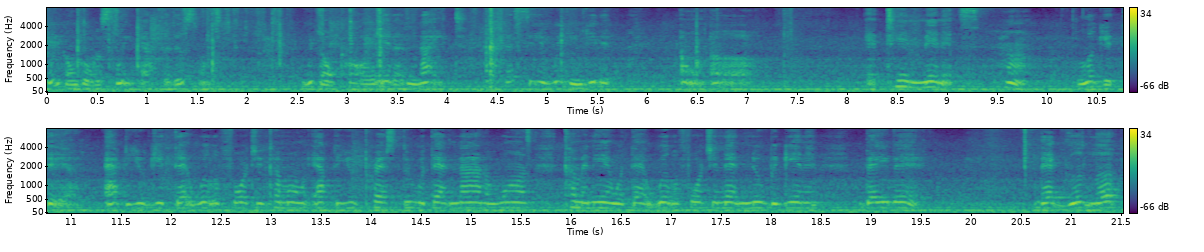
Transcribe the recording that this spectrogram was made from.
We're going to go to sleep after this one. We're going to call it a night. Let's see if we can get it on uh, at 10 minutes. Huh. Look at there. After you get that Wheel of Fortune, come on. After you press through with that Nine of Wands, coming in with that Wheel of Fortune, that new beginning, baby. That good luck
